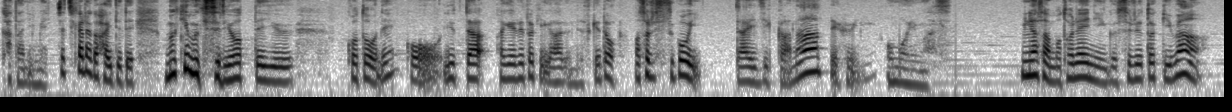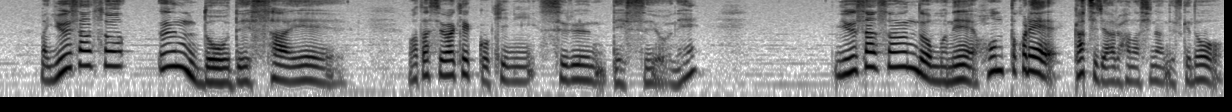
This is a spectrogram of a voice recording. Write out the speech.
肩にめっちゃ力が入っててムキムキするよっていうことをねこう言ってあげる時があるんですけど、まあ、それすごい大事かなっていうふうに思います。皆さんもトレーニングする時は、まあ、有酸素運動でさえ私は結構気にするんですよね。有酸素運動もねほんとこれガチである話なんですけど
